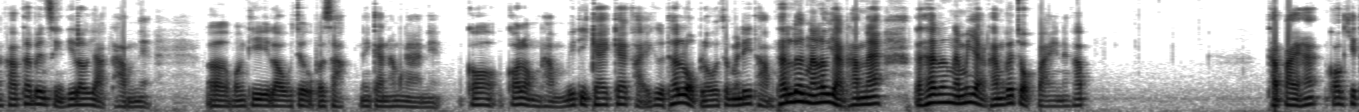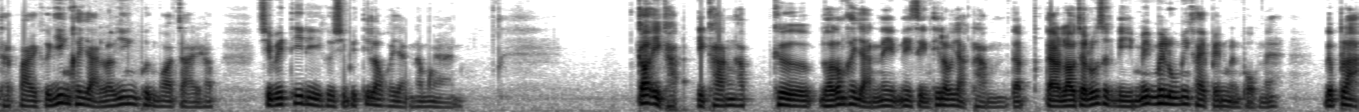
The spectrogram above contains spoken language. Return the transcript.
นะครับ ถ้าเป็นสิ่งที่เราอยากทำเนี่ยเออบางทีเราเจออุปสรรคในการทำงานเนี่ยก็ก็ลองทำวิธีแก้แก้ไขคือถ้าหลบเราจะไม่ได้ทำถ้าเรื่องนั้นเราอยากทำนะ แต่ถ้าเรื่องนั้นไม่อยากทำก็จบไปนะครับ ถัดไปฮะก็คิดถัดไปคือยิ่งขยันเรายิ่งพึงพอใจครับ ชีวิตที่ดีคือชีวิตที่เราขยันทำงาน ก็อีกอีกครั้งครับ คือเราต้องขยันในในสิ่งที่เราอยากทำแต่แต่เราจะรู้สึกดีไม่ไม่รู้มีใครเป็นเหมือนผมนะหรือเปล่า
